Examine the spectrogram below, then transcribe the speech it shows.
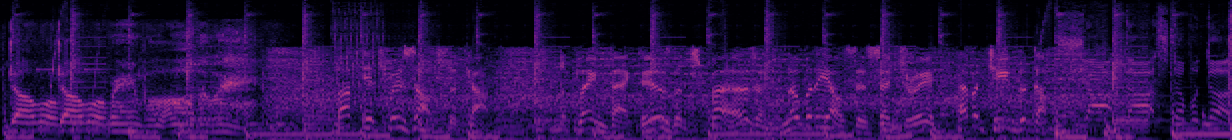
Double, double rainbow all the way. But it's results that count. And the plain fact is that Spurs and nobody else this century have achieved the double. Sharp darts, double dutch.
